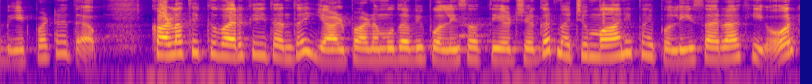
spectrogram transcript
ஏற்பட்டது. களத்திற்கு வருகை தந்த யாழ்ப்பாணம் உதவி போலீஸ் அத்தியட்சகர் மற்றும் மானிப்பாய் போலீசார் ஆகியோர்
